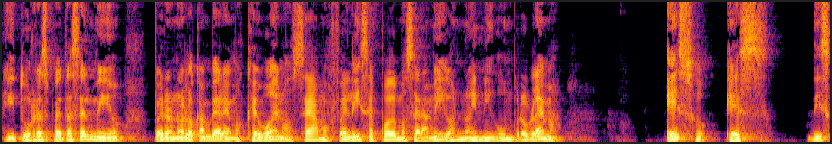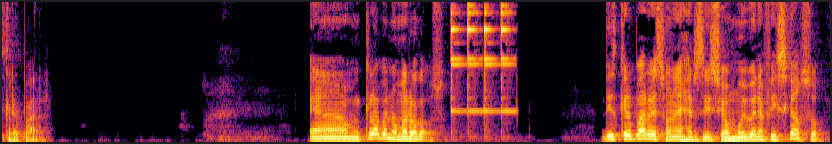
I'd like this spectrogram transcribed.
y tú respetas el mío, pero no lo cambiaremos, que bueno, seamos felices, podemos ser amigos, no hay ningún problema. Eso es discrepar. Um, clave número dos. Discrepar es un ejercicio muy beneficioso.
